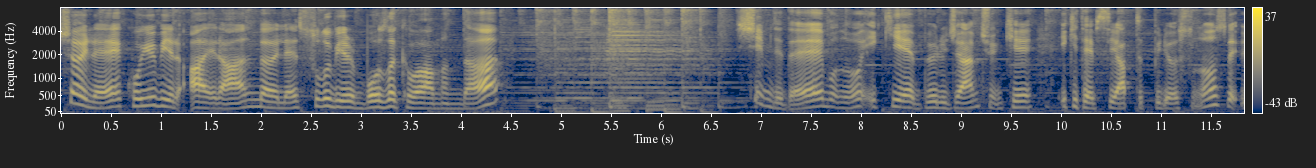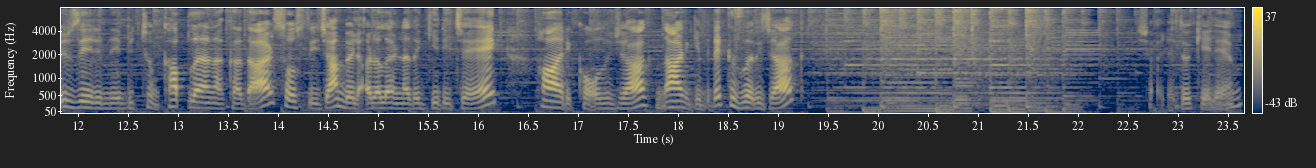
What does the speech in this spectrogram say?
Şöyle koyu bir ayran, böyle sulu bir boza kıvamında. Şimdi de bunu ikiye böleceğim çünkü iki tepsi yaptık biliyorsunuz ve üzerini bütün kaplayana kadar soslayacağım. Böyle aralarına da girecek. Harika olacak. Nar gibi de kızaracak. Şöyle dökelim.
